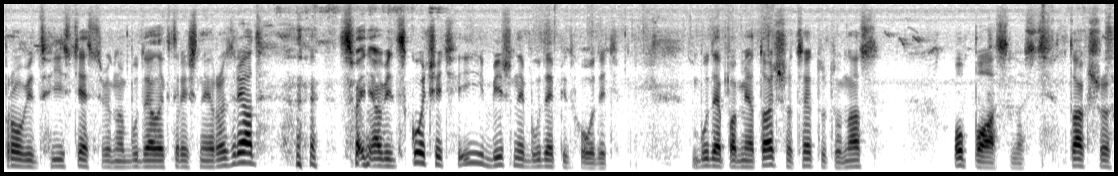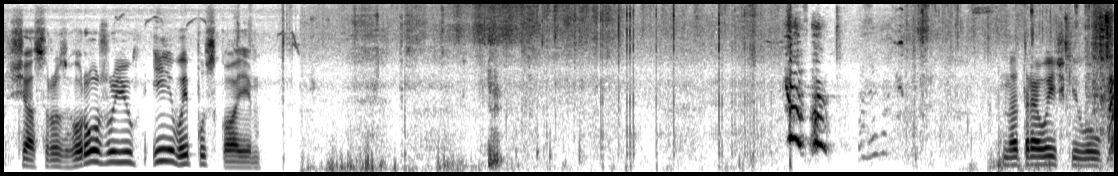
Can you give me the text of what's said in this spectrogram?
Провід, звісно, буде електричний розряд. Свиня відскочить і більш не буде підходити буде пам'ятати, що це тут у нас опасність. Так що зараз розгорожую і випускаємо. На травички вовки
